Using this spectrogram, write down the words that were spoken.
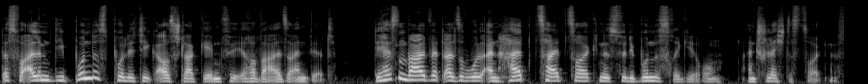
dass vor allem die Bundespolitik ausschlaggebend für ihre Wahl sein wird. Die Hessenwahl wird also wohl ein Halbzeitzeugnis für die Bundesregierung. Ein schlechtes Zeugnis.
